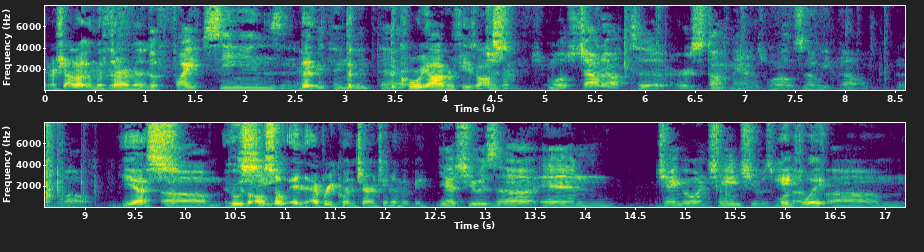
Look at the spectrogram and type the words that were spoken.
you know, shout out Uma The, Thurman. the fight scenes and The- everything the, like that. the choreography is awesome. well, shout out to her stuntman as well, Zoe Bell, as well. yes. Um, Who's she- also in every Quentin Tarantino movie. Yeah, she was uh, in Django Unchained. She was one Hateful of um,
